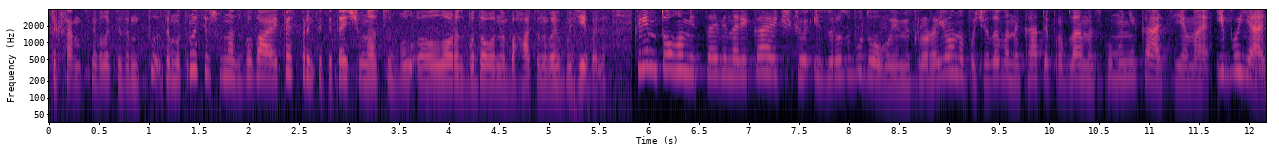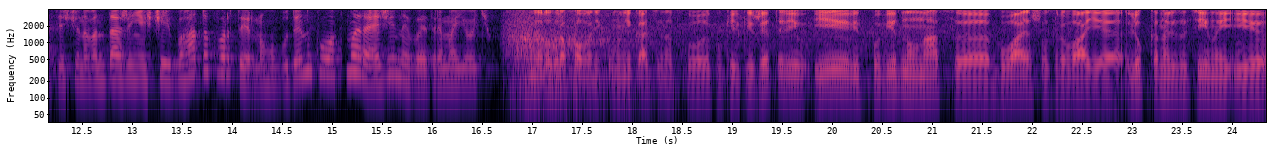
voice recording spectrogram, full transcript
тих самих невеликих землетру- землетрусів, що в нас бувають, та й в принципі те, що у нас тут було розбудовано багато нових будівель. Крім того, місцеві нарікають, що із розбудовою мікрорайону почали виникати проблеми з комунікаціями і бояться, що навантаження ще й багатоквартирного будинку мережі не витримають. не розраховані комунікації на таку велику кількість жителів, і відповідно у нас е, буває, що зриває люк каналізаційний і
